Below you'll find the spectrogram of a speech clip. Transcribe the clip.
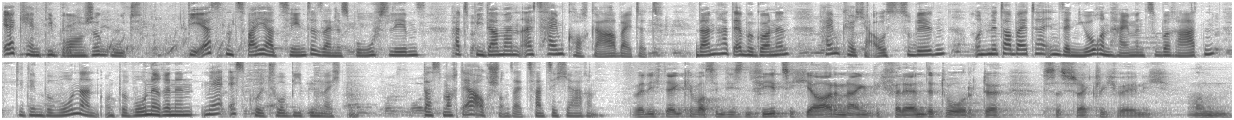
Er kennt die Branche gut. Die ersten zwei Jahrzehnte seines Berufslebens hat Biedermann als Heimkoch gearbeitet. Dann hat er begonnen, Heimköche auszubilden und Mitarbeiter in Seniorenheimen zu beraten, die den Bewohnern und Bewohnerinnen mehr Esskultur bieten möchten. Das macht er auch schon seit 20 Jahren. Wenn ich denke, was in diesen 40 Jahren eigentlich verändert wurde, ist das schrecklich wenig. Man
